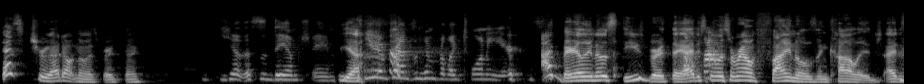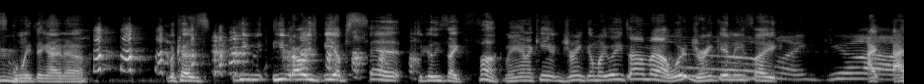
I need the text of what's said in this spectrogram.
That's true. I don't know his birthday. Yeah, that's a damn shame. Yeah. You've been friends with him for like 20 years. I barely know Steve's birthday. I just know it's around finals in college. I just the hmm. only thing I know. Because he he would always be upset because he's like, fuck, man, I can't drink. I'm like, what are you talking about? We're drinking. He's like, oh my god. I, I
